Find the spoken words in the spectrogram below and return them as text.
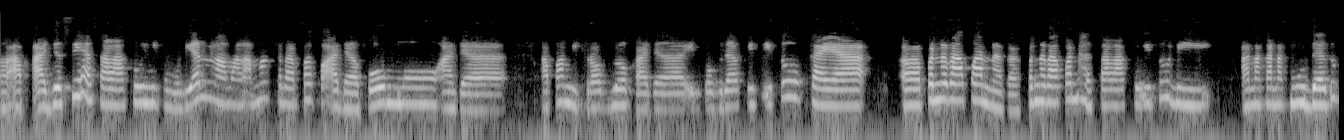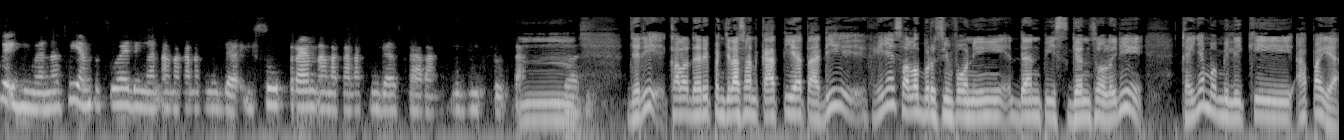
uh, apa aja sih asal aku ini kemudian lama-lama kenapa kok ada FOMO ada apa microblog ada infografis itu kayak uh, penerapan atau penerapan hasal aku itu di anak-anak muda tuh kayak gimana sih yang sesuai dengan anak-anak muda isu tren anak-anak muda sekarang begitu kan hmm, jadi kalau dari penjelasan Katia tadi kayaknya Solo Bersimfoni dan Pisgan Solo ini kayaknya memiliki apa ya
